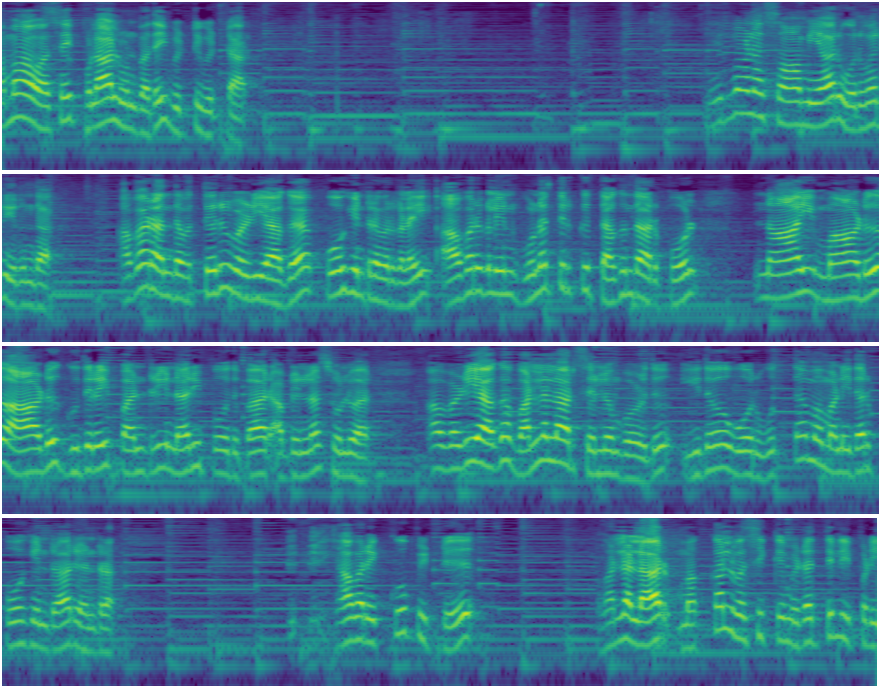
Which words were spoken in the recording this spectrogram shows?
அமாவாசை புலால் உண்பதை விட்டுவிட்டார். நிர்வாண சுவாமியார் ஒருவர் இருந்தார். அவர் அந்த தெரு வழியாக போகின்றவர்களை அவர்களின் குணத்திற்கு தகுந்தாற்போல் நாய் மாடு ஆடு குதிரை பன்றி நரி போதுபார் அப்படின்லாம் சொல்லுவார். அவ்வழியாக வள்ளலார் செல்லும் பொழுது இதோ ஒரு உத்தம மனிதர் போகின்றார் என்றார். அவரை கூப்பிட்டு வள்ளலார் மக்கள் வசிக்கும் இடத்தில் இப்படி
